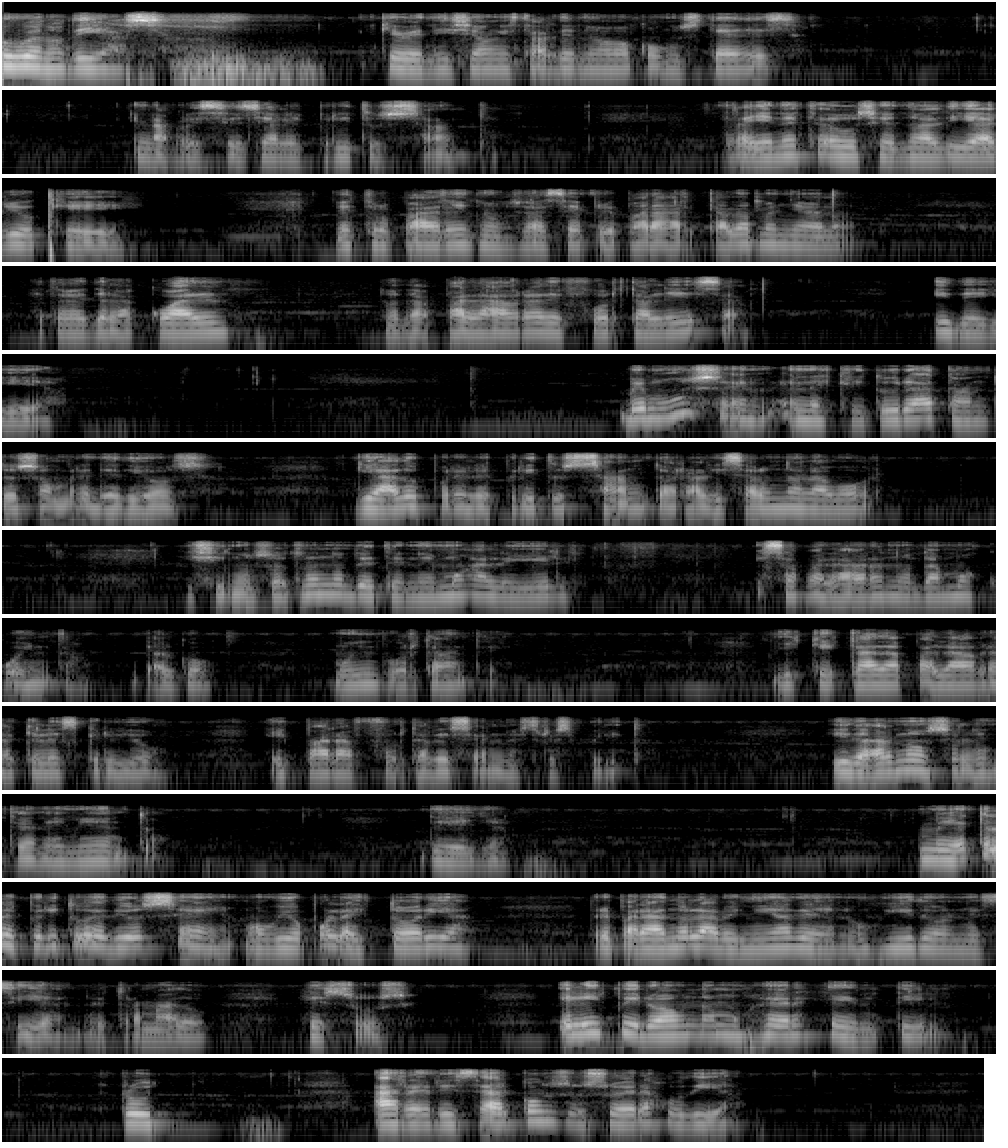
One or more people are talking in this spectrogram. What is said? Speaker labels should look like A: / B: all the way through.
A: Muy buenos días. Qué bendición estar de nuevo con ustedes en la presencia del Espíritu Santo. Trayendo este devocional diario que nuestro Padre nos hace preparar cada mañana, a través de la cual nos da palabra de fortaleza y de guía. Vemos en, en la Escritura a tantos hombres de Dios guiados por el Espíritu Santo a realizar una labor y si nosotros nos detenemos a leer esa palabra, nos damos cuenta de algo muy importante. Y es que cada palabra que Él escribió es para fortalecer nuestro espíritu y darnos el entendimiento de ella. A que el Espíritu de Dios se movió por la historia, preparando la venida del ungido, el Mesías, nuestro amado Jesús, Él inspiró a una mujer gentil, Ruth, a regresar con su suegra judía.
